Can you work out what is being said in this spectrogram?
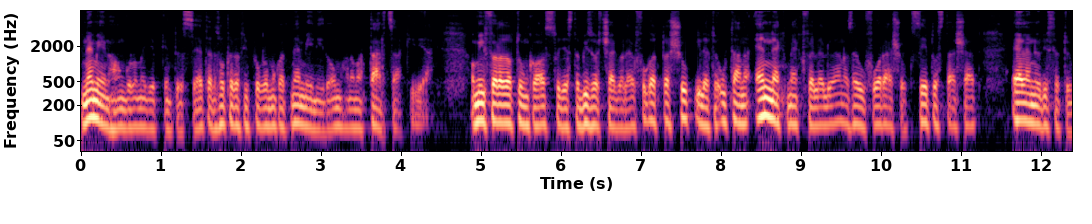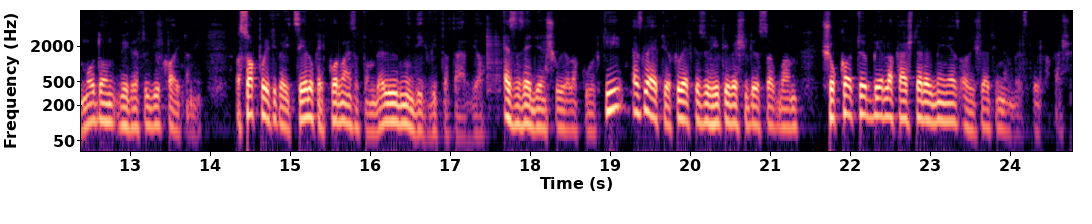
Nem én hangolom egyébként össze, tehát az operatív programokat nem én írom, hanem a tárcák írják. A mi feladatunk az, hogy ezt a bizottsággal elfogadtassuk, illetve utána ennek megfelelően az EU források szétosztását ellenőrizhető módon végre tudjuk hajtani. A szakpolitikai célok egy kormányzaton belül mindig vitatárgya. Ez az egyensúly alakult ki. Ez lehet, hogy a következő 7 éves időszakban sokkal több bérlakást eredményez, az is lehet, hogy nem lesz bérlakás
